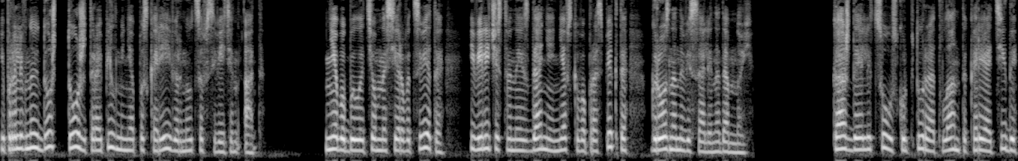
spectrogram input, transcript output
и проливной дождь тоже торопил меня поскорее вернуться в светен ад. Небо было темно серого цвета, и величественные здания Невского проспекта грозно нависали надо мной. Каждое лицо у скульптуры Атланта, кариатиды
